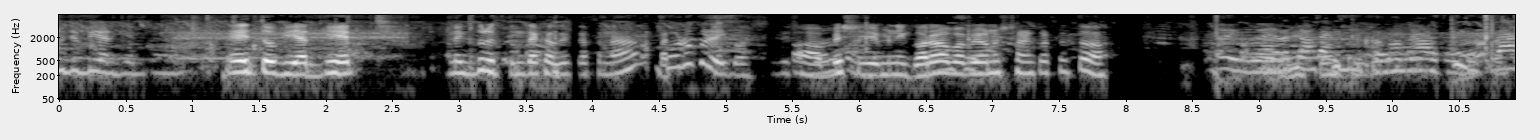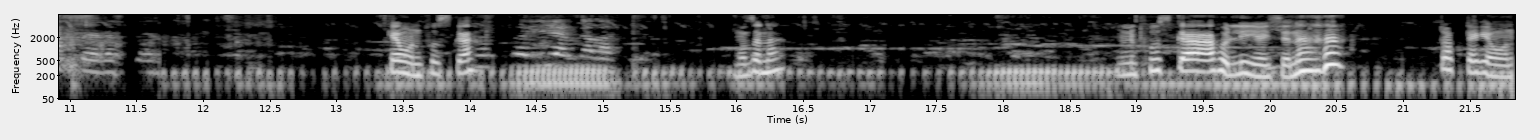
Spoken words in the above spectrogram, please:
ওই যে বিয়ার গেট। এই তো বিয়ার গেট। অনেক দূরে তুমি দেখা যাইতেছে না বেশি মানে ঘরোয়া ভাবে অনুষ্ঠান করছে তো। কেমন ফুচকা? মজা না? মানে ফুচকা হলেই হয়েছে না? টকটা কেমন?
